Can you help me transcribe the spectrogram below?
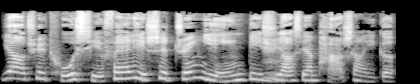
要去突袭菲利士军营，必须要先爬上一个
